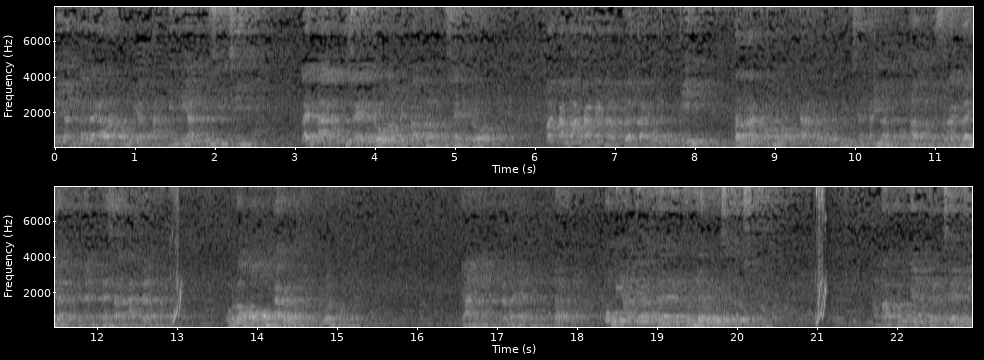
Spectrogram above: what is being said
niat, kan awak niat, tapi niatku siji. Lain aku sedo, ambil abahmu sedo, maka makanan abah karo Umi terangkan karo kebijakan membangun Surabaya dengan dasar agama. Kalau ngomong karo keluar yang ada ada dan terus. Apa pun yang terjadi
